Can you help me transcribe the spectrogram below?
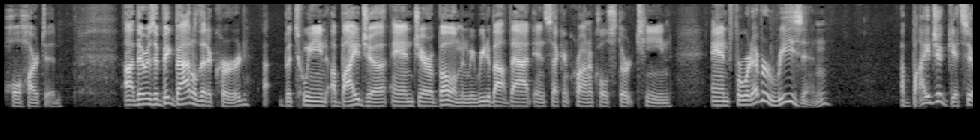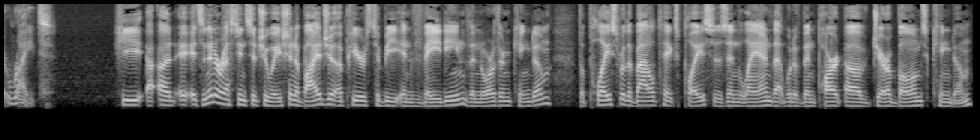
wholehearted. Uh, there was a big battle that occurred uh, between Abijah and Jeroboam, and we read about that in Second Chronicles 13. And for whatever reason, Abijah gets it right. He, uh, uh, it's an interesting situation. Abijah appears to be invading the northern kingdom. The place where the battle takes place is in land that would have been part of Jeroboam's kingdom.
